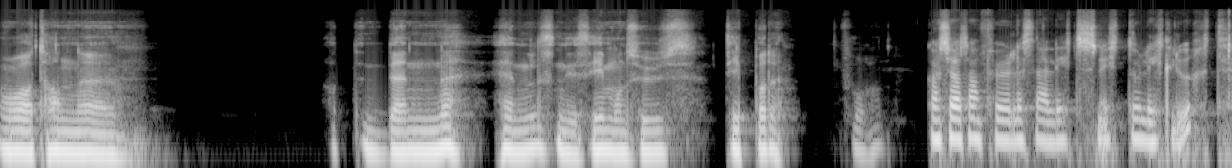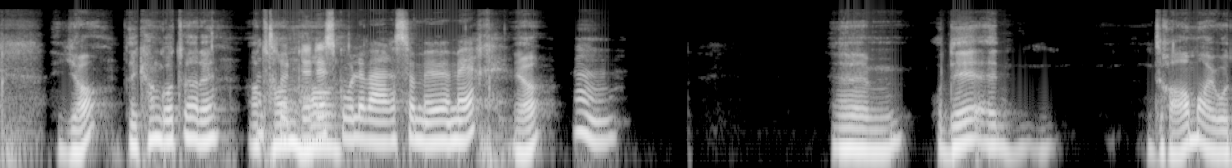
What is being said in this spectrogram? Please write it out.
Og at han eh, At denne hendelsen i Simons hus tipper det for ham. Kanskje at han føler seg litt snytt og litt lurt. Ja, det kan godt være det. Han trodde trodde har, det skulle være så mye mer. Ja, Mm. Um, og det drama jo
